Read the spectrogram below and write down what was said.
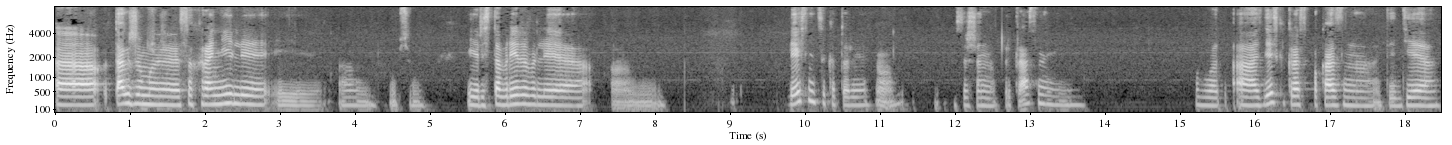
А, также мы сохранили и в общем, и реставрировали лестницы, которые ну, совершенно прекрасные. Вот. А здесь как раз показана эта идея,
